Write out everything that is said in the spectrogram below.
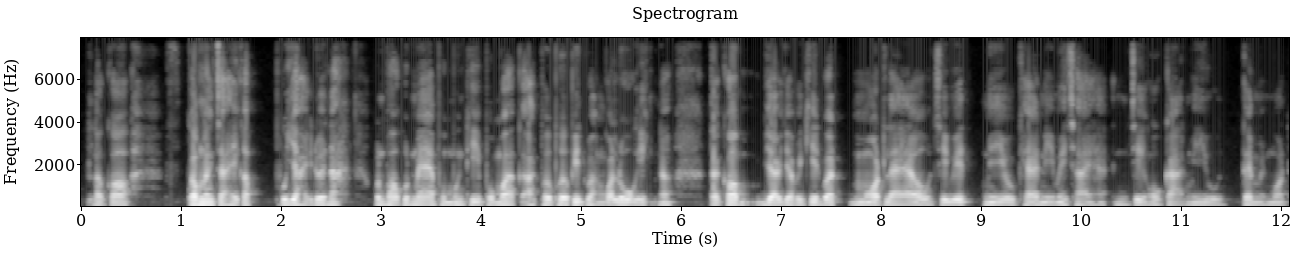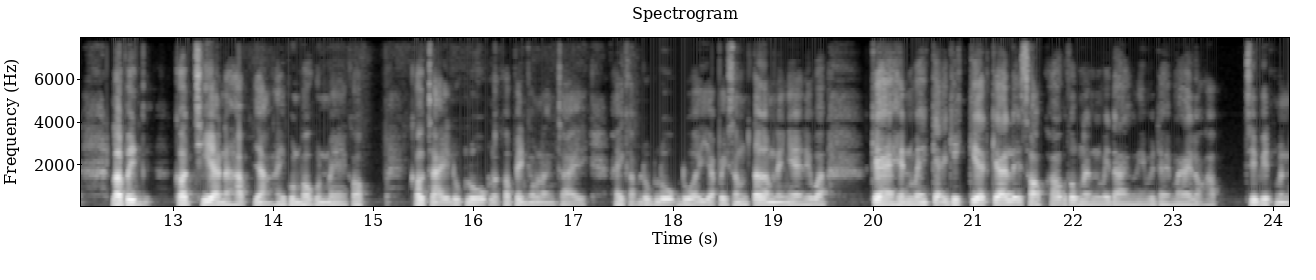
ๆ แล้วก็กำลังใจให้กับผู้ใหญ่ด้วยนะ คุณพ่อคุณแม่ผมบางทีผมว่าอาจเผลอๆผิดหวังกว่าลูกอีกเนาะแต่ก็อย่าอย่าไปคิดว่าหมดแล้วชีวิตมีอยู่แค่นี้ไม่ใช่ฮะจริงๆ โอกาสมีอยู่เต็มไปหมด แล้วเป็นก็เชียร์นะครับ อยากให้คุณพ่อคุณแม่ก็เข้าใจลูกๆ แล้วก็เป็นกำลังใจให้กับลูกๆ ด้วย อย่าไปซ้ำเติมในแง่ที่ว่า แกเห็นไหมแกขี้เกียจแกเลยสอบเข้าตรงนั้นไม่ได้ตรงนี้ไม่ได้ไม่หรอกครับ ชีวิตมัน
